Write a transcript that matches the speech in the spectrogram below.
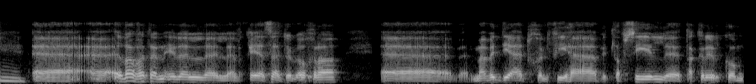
مم. آه، إضافة إلى ال- ال- القياسات الأخرى آه، ما بدي أدخل فيها بالتفصيل تقريركم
